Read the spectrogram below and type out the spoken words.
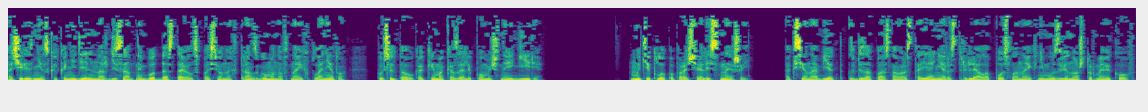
А через несколько недель наш десантный бот доставил спасенных трансгуманов на их планету после того, как им оказали помощь на Эгире. Мы тепло попрощались с Нэшей, а ксенообъект с безопасного расстояния расстреляла посланное к нему звено штурмовиков.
